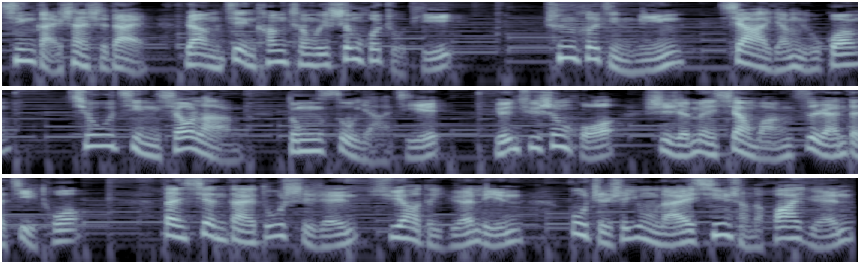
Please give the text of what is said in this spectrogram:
新改善时代，让健康成为生活主题。春和景明，夏阳流光，秋静萧朗，冬肃雅洁。园区生活是人们向往自然的寄托，但现代都市人需要的园林。不只是用来欣赏的花园，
